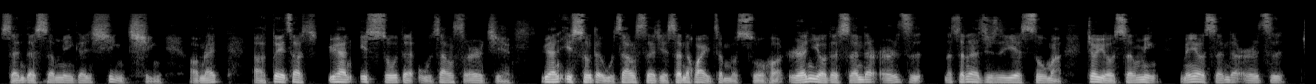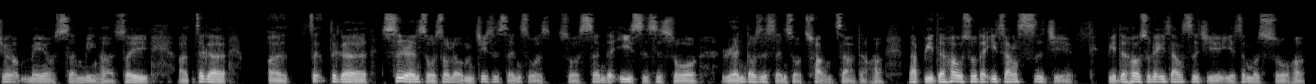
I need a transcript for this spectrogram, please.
神的生命跟性情。我们来呃对照约翰一书的五章十二节，约翰一书的五章十二节，神的话语这么说哈：人有的神的儿子，那神的就是耶稣嘛，就有生命；没有神的儿子就没有生命哈。所以啊，这个呃这这个诗人所说的，我们既是神所所生的意思是说，人都是神所创造的哈。那彼得后书的一章四节，彼得后书的一章四节也这么说哈。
